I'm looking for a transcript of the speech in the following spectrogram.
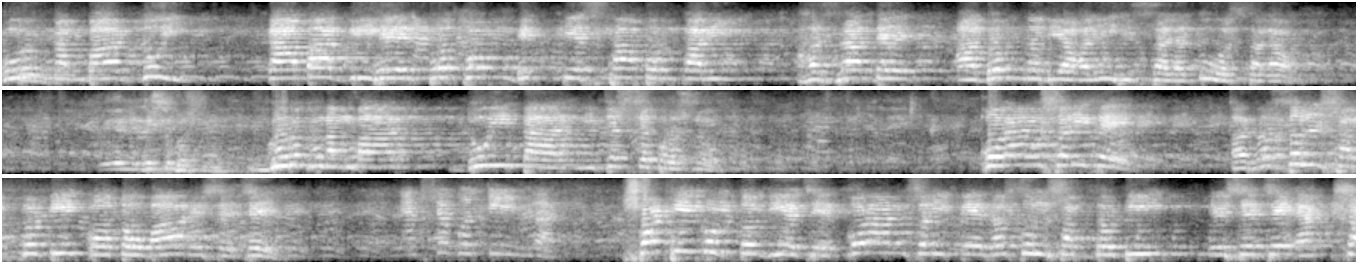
গ্রুপ নাম্বার দুই। কাবা গৃহের প্রথম ভিত্তি স্থাপনকারী হজরতে আদম নবী আলাইহিস সালাতু ওয়াস সালাম। দুইয়ের নিজস্ব প্রশ্ন। গ্রুপ নাম্বার দুই তার নিজস্ব প্রশ্ন। কোরআন শরীফে রসুল শব্দটি কতবার এসেছে? একশো বত্রিশ বার। সঠিক উত্তর দিয়েছে কোরআন শরীফে রসুল শব্দটি এসেছে একশো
